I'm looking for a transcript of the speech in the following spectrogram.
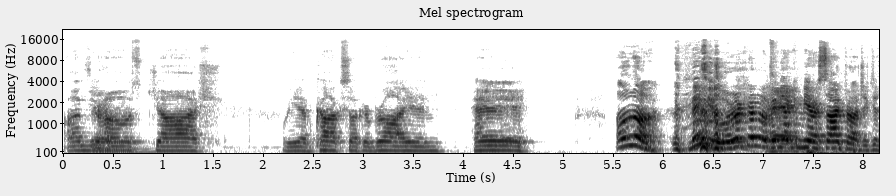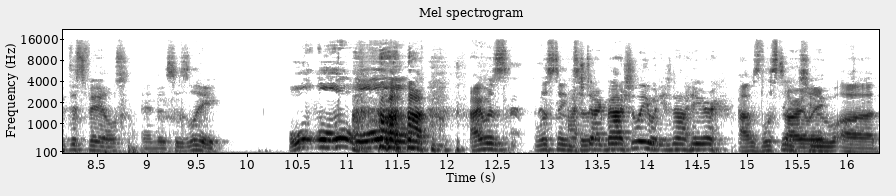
I'm your Sure. host, Josh. We have cocksucker Brian. Hey. I don't know. Maybe we're not gonna. Maybe that can be our side project if this fails. And this is Lee. Oh, oh, oh. I was listening to. Hashtag Bash Lee when he's not here. I was listening Sorry, to. Uh,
